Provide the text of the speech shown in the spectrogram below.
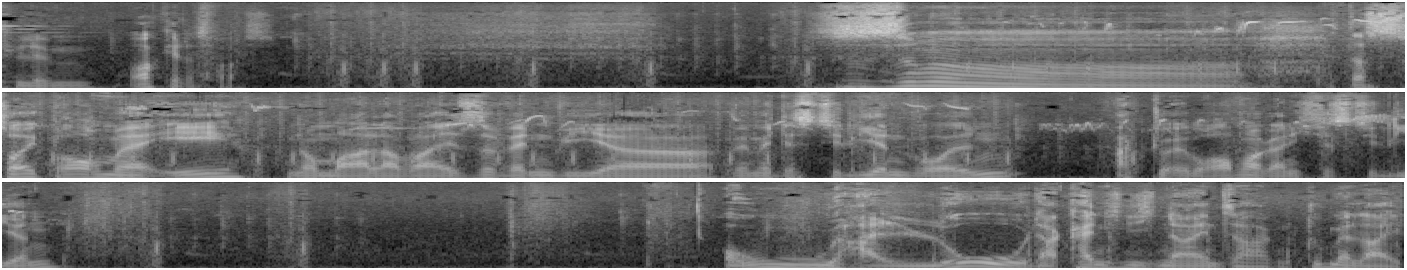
Flim. Okay, das war's. So. Das Zeug brauchen wir eh normalerweise, wenn wir, wenn wir destillieren wollen. Aktuell brauchen wir gar nicht destillieren. Oh, hallo, da kann ich nicht Nein sagen. Tut mir leid.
